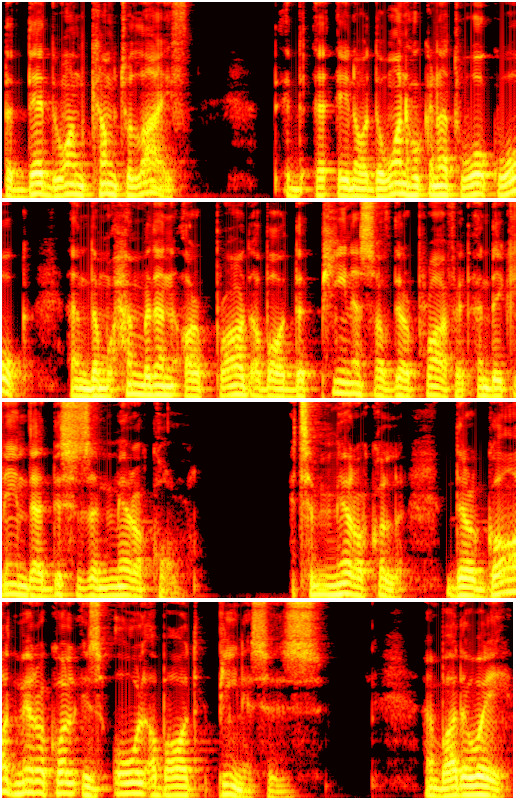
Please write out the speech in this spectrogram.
the dead one come to life. Uh, you know, the one who cannot walk, walk. And the Muhammadan are proud about the penis of their prophet and they claim that this is a miracle. It's a miracle. Their God miracle is all about penises. And by the way,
